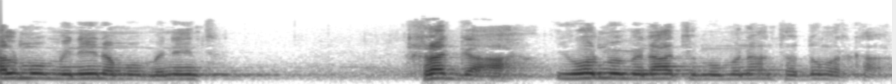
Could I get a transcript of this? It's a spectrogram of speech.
almu'miniina mu'miniinta ragga ah iyo walmu'minaati mu'minaanta dumarka ah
